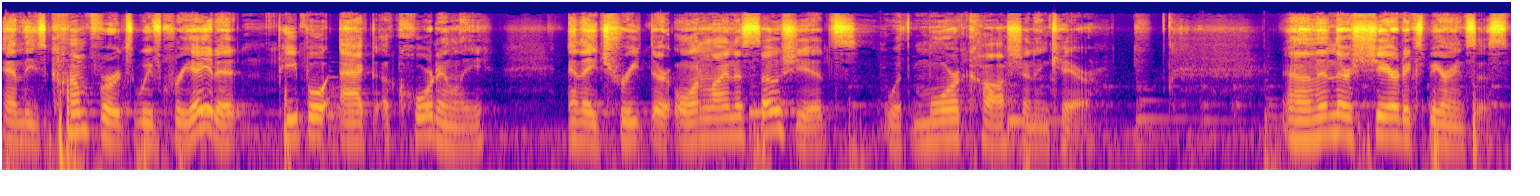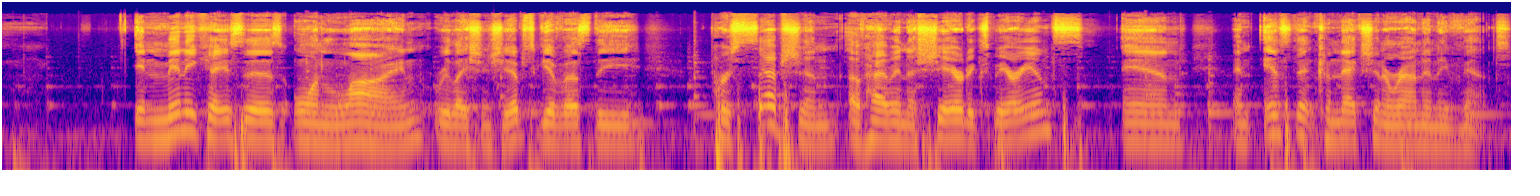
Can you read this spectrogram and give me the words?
and these comforts we've created, people act accordingly and they treat their online associates with more caution and care. And then there's shared experiences. In many cases, online relationships give us the perception of having a shared experience and an instant connection around an event.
